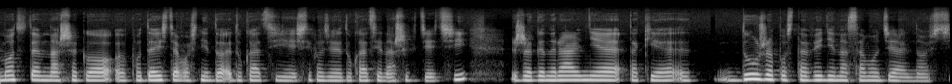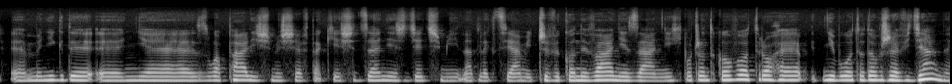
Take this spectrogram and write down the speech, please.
mottem naszego podejścia właśnie do edukacji, jeśli chodzi o edukację naszych dzieci, że generalnie takie duże postawienie na samodzielność. E, my nigdy e, nie złapaliśmy się w takie siedzenie z dziećmi nad lekcjami, czy wykonywanie za nich. Początkowo trochę nie było to dobrze widziane,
